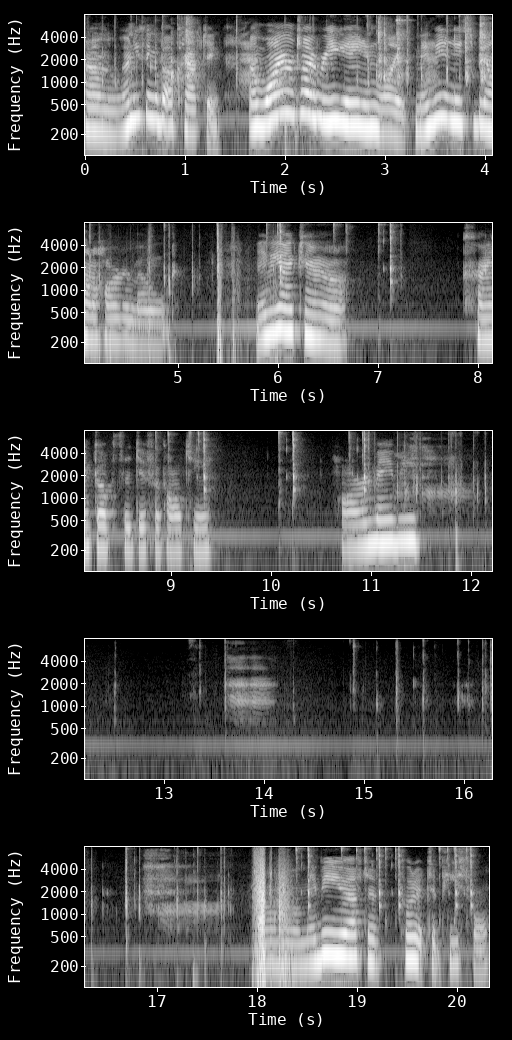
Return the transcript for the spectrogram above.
I don't know anything about crafting. And why aren't I regaining life? Maybe it needs to be on a harder mode. Maybe I can uh, crank up the difficulty. Hard, maybe? I don't know. Maybe you have to put it to peaceful.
